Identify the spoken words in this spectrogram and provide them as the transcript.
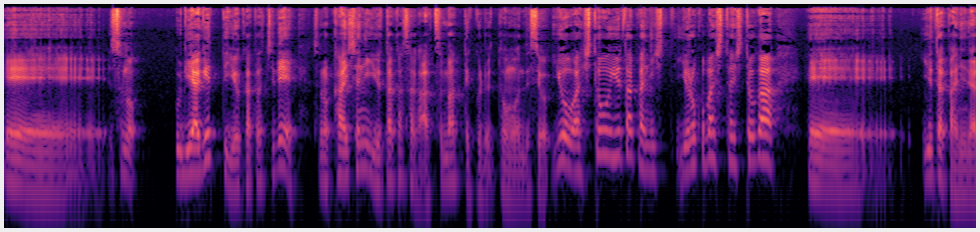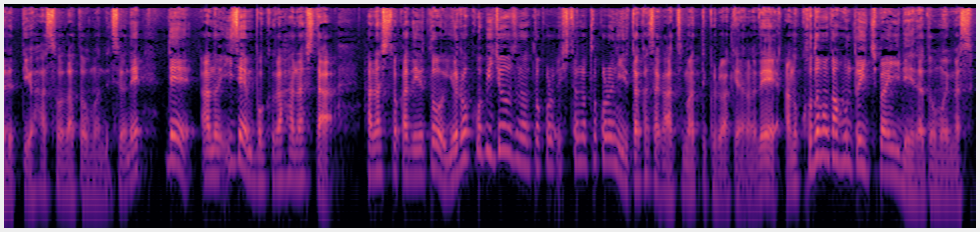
えー、その売り上げっていう形でその会社に豊かさが集まってくると思うんですよ。要は人を豊かに喜ばした人が、えー、豊かになるっていう発想だと思うんですよね。であの以前僕が話した話とかで言うと喜び上手なところ人のところに豊かさが集まってくるわけなのであの子供が本当一番いい例だと思います。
